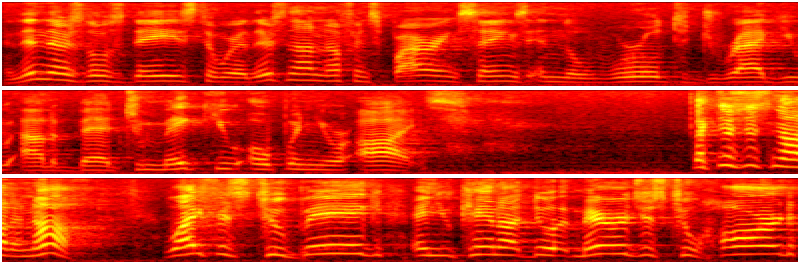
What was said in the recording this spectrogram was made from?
And then there's those days to where there's not enough inspiring sayings in the world to drag you out of bed, to make you open your eyes. Like there's just not enough. Life is too big and you cannot do it. Marriage is too hard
